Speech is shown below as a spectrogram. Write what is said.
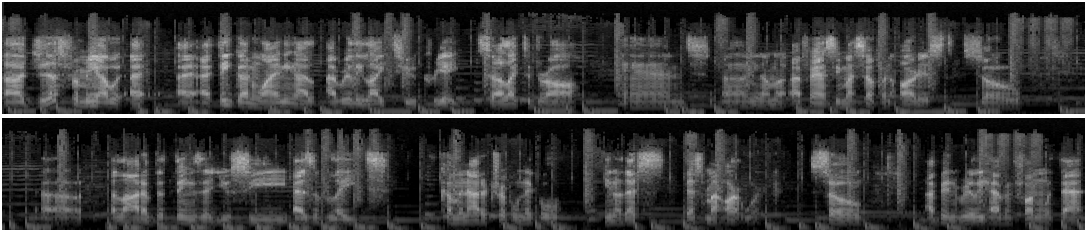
Uh, just for me i would I, I, I think unwinding I, I really like to create. So i like to draw. And uh, you know I'm a, i fancy myself an artist. So uh, a lot of the things that you see as of late coming out of triple nikel you know that's that's my artwork so i've been really having fun with that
